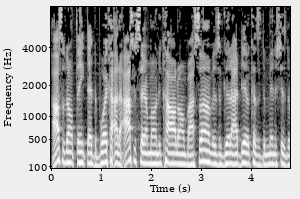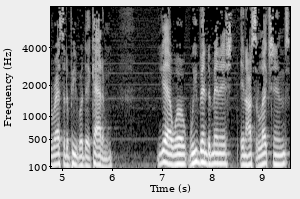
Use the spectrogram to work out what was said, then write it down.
I also don't think that the boycott of the Oscar ceremony called on by some is a good idea because it diminishes the rest of the people at the Academy. Yeah, well, we've been diminished in our selections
